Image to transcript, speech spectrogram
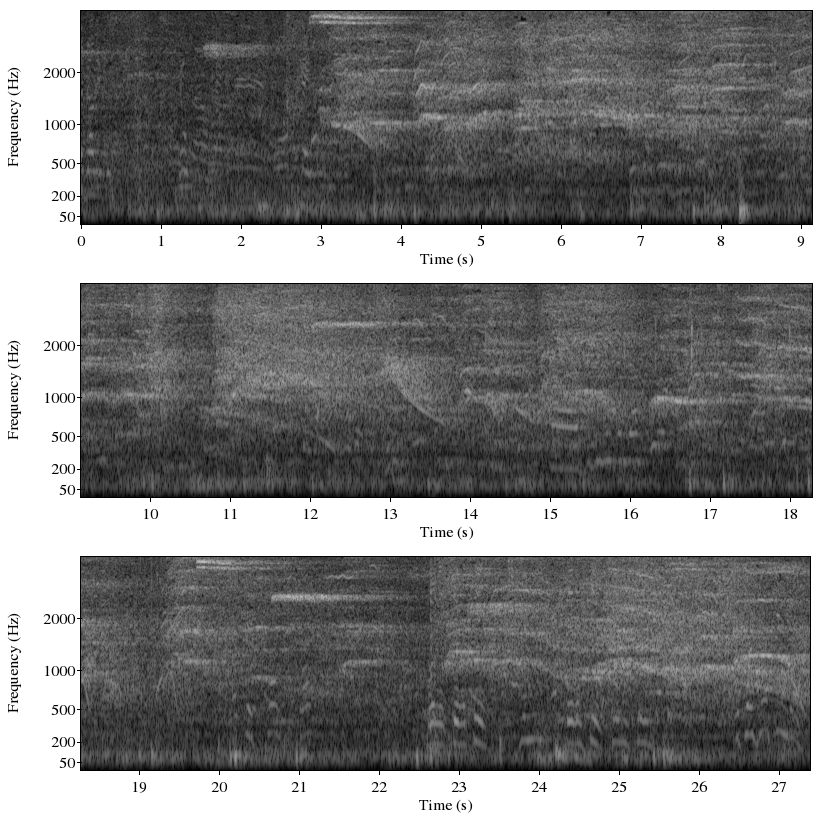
It's only 17. 17. 17. It's like 14 though.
